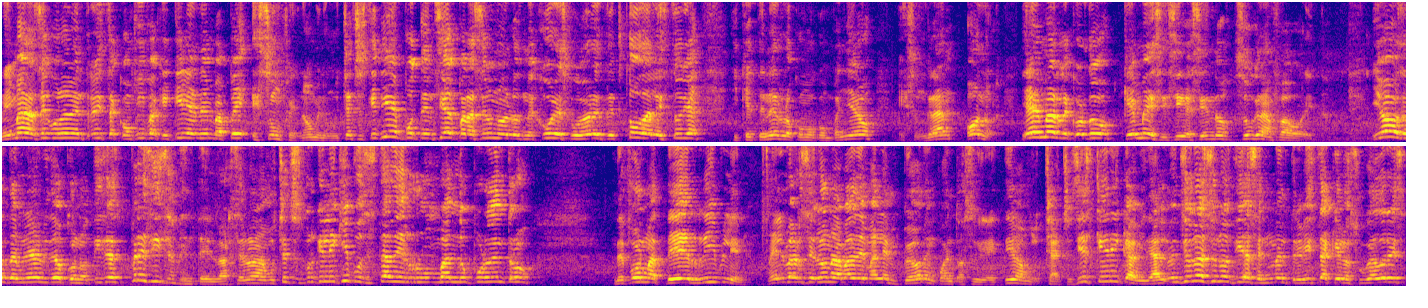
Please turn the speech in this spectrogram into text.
Neymar aseguró en una entrevista con FIFA que Kylian Mbappé es un fenómeno, muchachos, que tiene potencial para ser uno de los mejores jugadores de toda la historia y que tenerlo como compañero es un gran honor. Y además recordó que Messi sigue siendo su gran favorito. Y vamos a terminar el video con noticias precisamente del Barcelona, muchachos, porque el equipo se está derrumbando por dentro de forma terrible. El Barcelona va de mal en peor en cuanto a su directiva, muchachos. Y es que Erika Vidal mencionó hace unos días en una entrevista que los jugadores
